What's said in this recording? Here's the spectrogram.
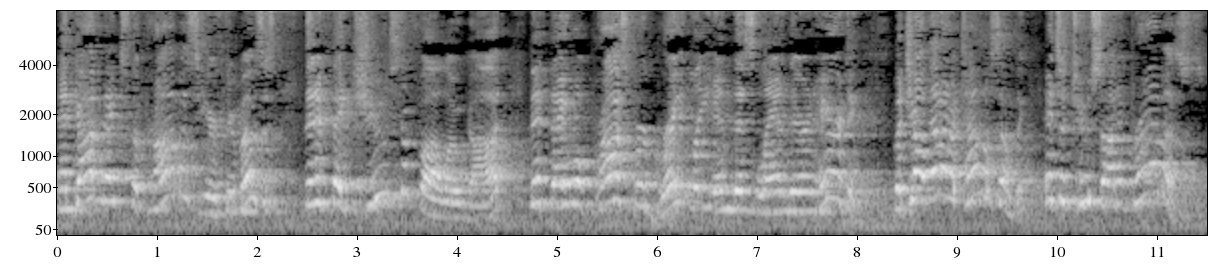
And God makes the promise here through Moses that if they choose to follow God, that they will prosper greatly in this land they're inheriting. But y'all, that ought to tell us something. It's a two-sided promise.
